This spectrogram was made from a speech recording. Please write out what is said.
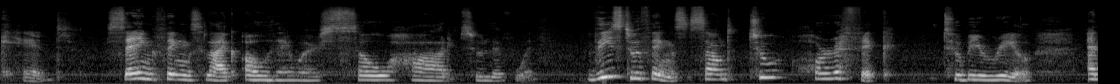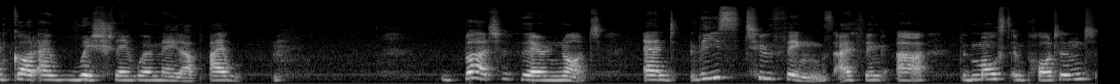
kid saying things like, oh, they were so hard to live with. These two things sound too horrific to be real. And God, I wish they were made up. I... But they're not. And these two things, I think, are the most important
